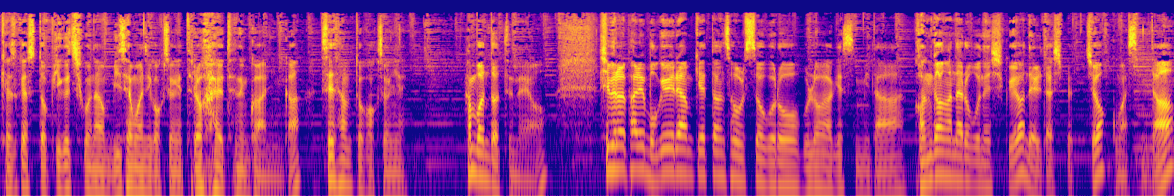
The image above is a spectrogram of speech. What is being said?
계속해서 또 비 그치고 나면 미세먼지 걱정에 들어가야 되는 거 아닌가? 새삼 또 걱정이 한 번더 드네요. 11월 8일 목요일에 함께했던 서울 속으로 물러가겠습니다. 건강한 하루 보내시고요. 내일 다시 뵙죠. 고맙습니다.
